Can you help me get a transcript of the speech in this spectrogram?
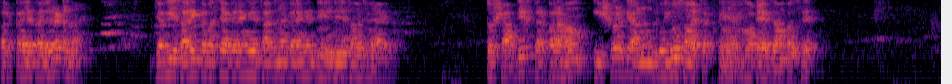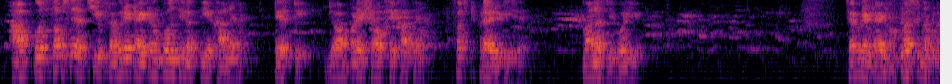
पर पहले पहले रटना है। जब ये सारी तपस्या करेंगे, साधना करेंगे, धीरे धीरे समझ में आएगा। तो शाब्दिक स्तर पर हम ईश्वर के आनंद को यूँ समझ सकते हैं, मोटे एग्ज़ाम्पल से। आपको सबसे अच्छी फेवरेट आइटम कौन सी लगती है खाने में? टेस्टी जो आप बड़े शौक से खाते हैं। फ़र्स्ट प्रायोरिटी से। मानस जी बोलिए। फेवरेट आइटम फ़र्स्ट नंबर।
